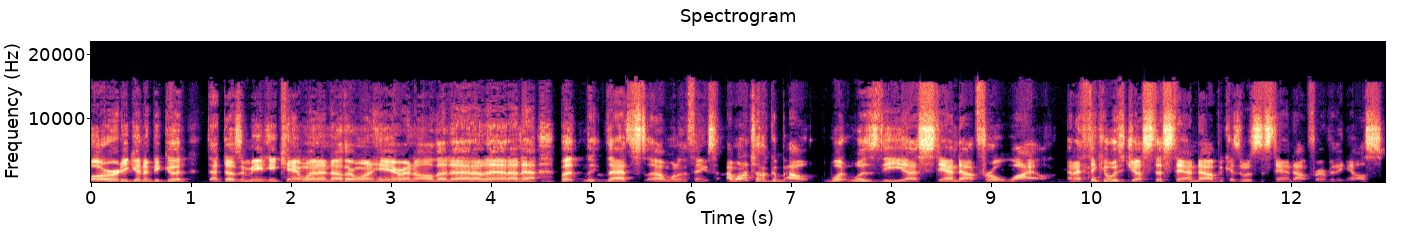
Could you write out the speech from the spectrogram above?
already going to be good. That doesn't mean he can't win another one here and all that. But that's uh, one of the things. I want to talk about what was the uh, standout for a while. And I think it was just the standout because it was the standout for everything else.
